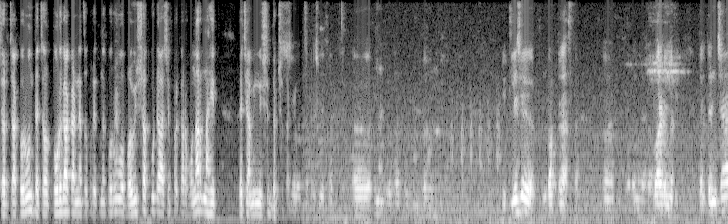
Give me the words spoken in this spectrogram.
चर्चा करून त्याच्यावर तोडगा काढण्याचा प्रयत्न करू व भविष्यात कुठे असे प्रकार होणार नाहीत याची आम्ही निश्चित दक्षता घेऊ. इथले जे डॉक्टर असतात वॉर्डमध्ये तर त्यांच्या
